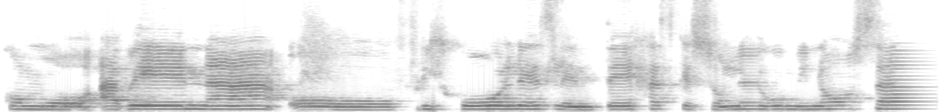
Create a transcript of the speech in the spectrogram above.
como avena o frijoles, lentejas, que son leguminosas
